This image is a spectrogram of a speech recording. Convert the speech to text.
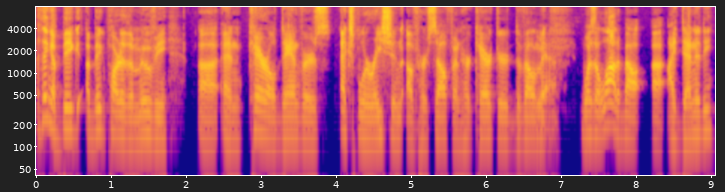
I think a big a big part of the movie uh, and Carol Danvers' exploration of herself and her character development Yeah. was a lot about uh, identity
